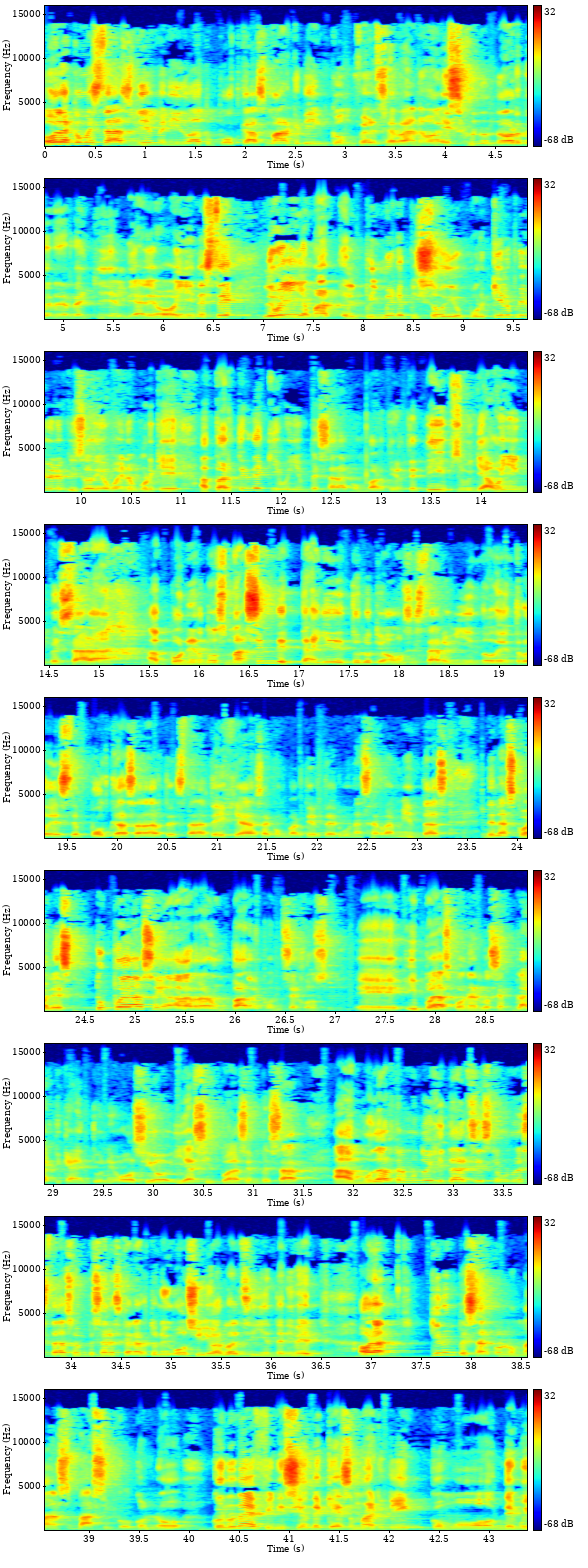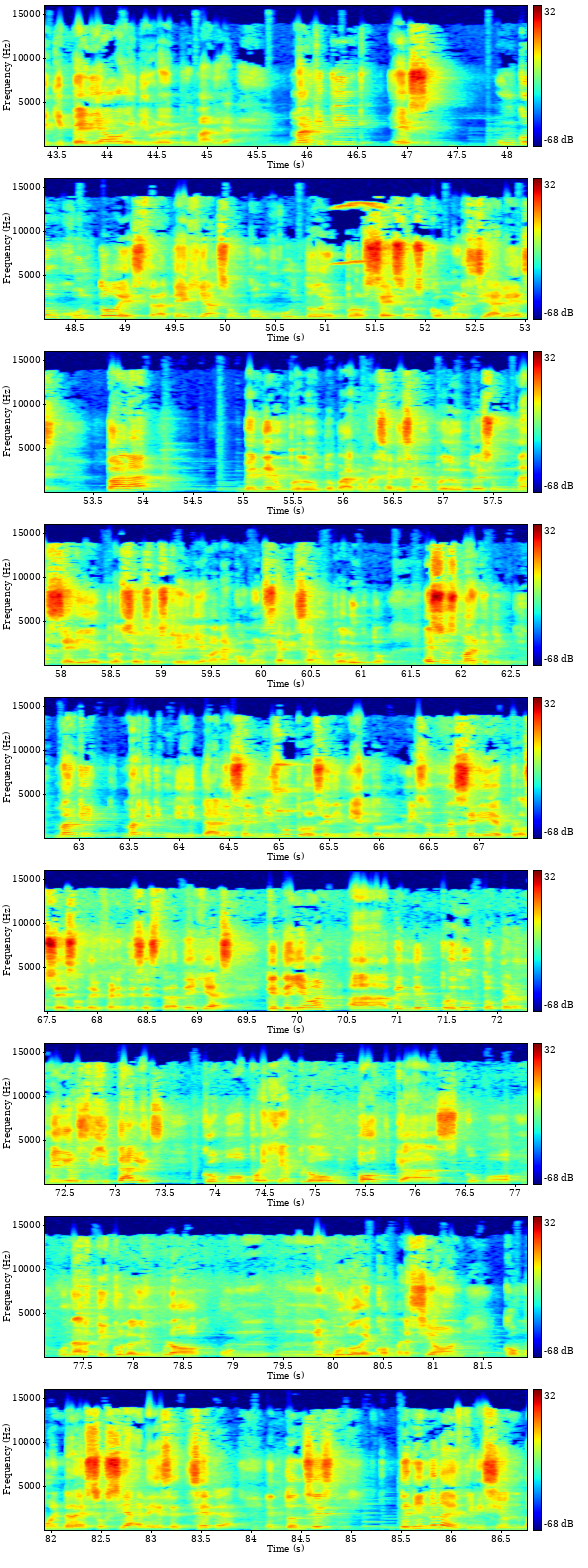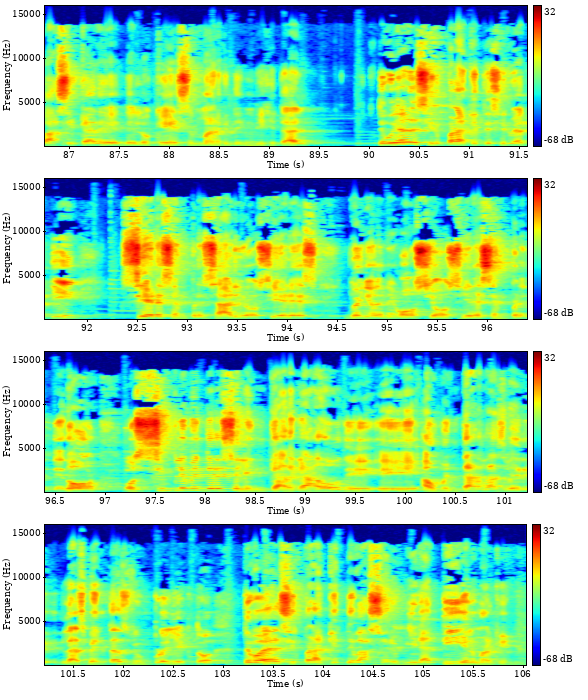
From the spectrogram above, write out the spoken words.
Hola, ¿cómo estás? Bienvenido a tu podcast Marketing con Fer Serrano. Es un honor tenerte aquí el día de hoy. En este le voy a llamar el primer episodio. ¿Por qué el primer episodio? Bueno, porque a partir de aquí voy a empezar a compartirte tips. Ya voy a empezar a, a ponernos más en detalle de todo lo que vamos a estar viendo dentro de este podcast, a darte estrategias, a compartirte algunas herramientas de las cuales tú puedas agarrar un par de consejos eh, y puedas ponerlos en práctica en tu negocio y así puedas empezar a mudarte al mundo digital si es que aún no estás o empezar a escalar tu negocio y llevarlo al siguiente nivel. Ahora, quiero empezar con lo más básico, con, lo, con una definición de qué es marketing como de Wikipedia o de libro de primaria. Marketing es un conjunto de estrategias, un conjunto de procesos comerciales para vender un producto, para comercializar un producto. Es una serie de procesos que llevan a comercializar un producto. Eso es marketing. Marketing, digital es el mismo procedimiento, una serie de procesos, de diferentes estrategias que te llevan a vender un producto, pero en medios digitales. Como por ejemplo un podcast, como un artículo de un blog, un, un embudo de conversión, como en redes sociales, etc. Entonces, teniendo la definición básica de, lo que es marketing digital, te voy a decir para qué te sirve a ti si eres empresario, si eres dueño de negocios, si eres emprendedor o simplemente eres el encargado de eh, aumentar las, las, ventas de un proyecto, te voy a decir para qué te va a servir a ti el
